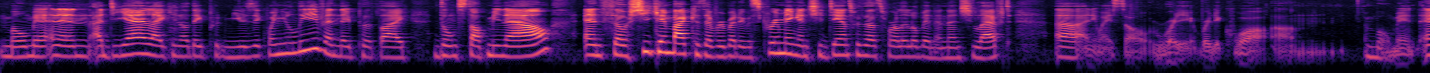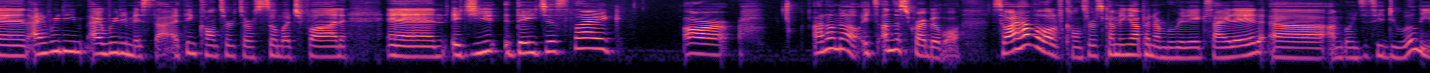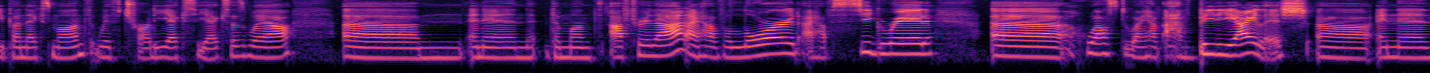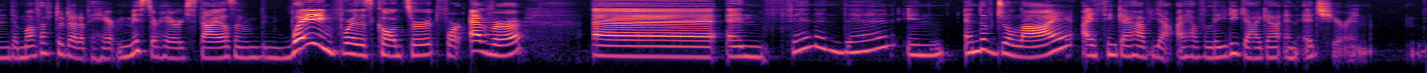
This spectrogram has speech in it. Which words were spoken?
moment. And then at the end, like, you know, they put music when you leave and they put like, Don't Stop Me Now. And so she came back because everybody was screaming and she danced with us for a little bit and then she left. Uh, anyway, so really, really cool. Um, moment and i really i really miss that i think concerts are so much fun and it they just like are I don't know. It's undescribable. So I have a lot of concerts coming up, and I'm really excited. Uh, I'm going to see Dua Lipa next month with Charli XCX as well. Um, and then the month after that, I have Lorde, I have Sigrid. Uh, who else do I have? I have Billie Eilish. Uh, and then the month after that, I have Mr. Harry Styles, and I've been waiting for this concert forever. Uh, and then and then in end of July, I think I have yeah I have Lady Gaga and Ed Sheeran,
